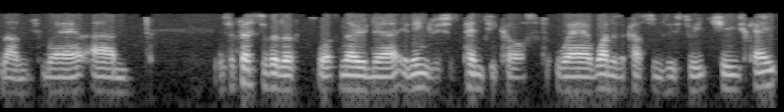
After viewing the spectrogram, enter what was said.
Lunch, where um, it's a festival of what's known uh, in English as Pentecost, where one of the customs is to eat cheesecake.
